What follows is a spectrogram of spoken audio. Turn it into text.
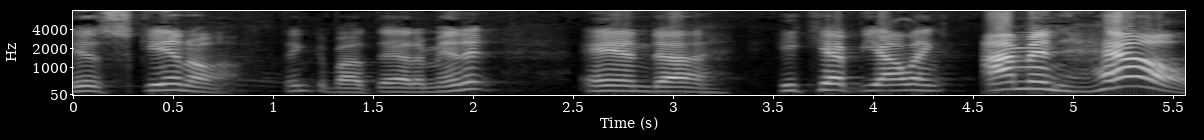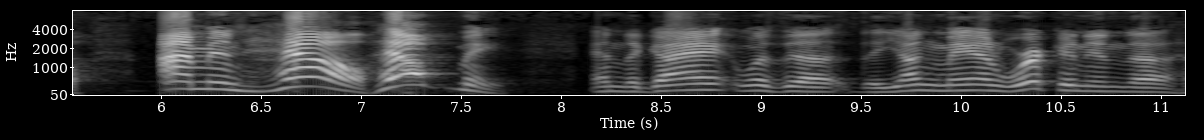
his skin off. Think about that a minute. And uh, he kept yelling, I'm in hell! I'm in hell! Help me! And the guy was the, the young man working in the,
